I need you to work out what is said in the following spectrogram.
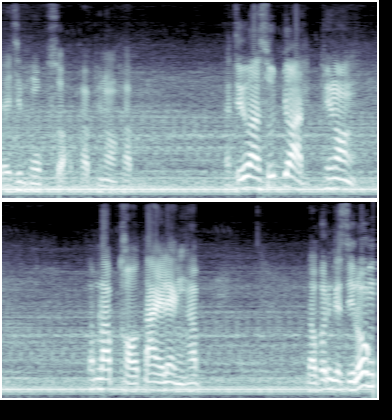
ได้สิบหกสอบครับพี่น้องครับ ถือว่าสุดยอดพี่น้องสำหรับเขาตายแรงครับ เราเพิ่นก็สิลง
